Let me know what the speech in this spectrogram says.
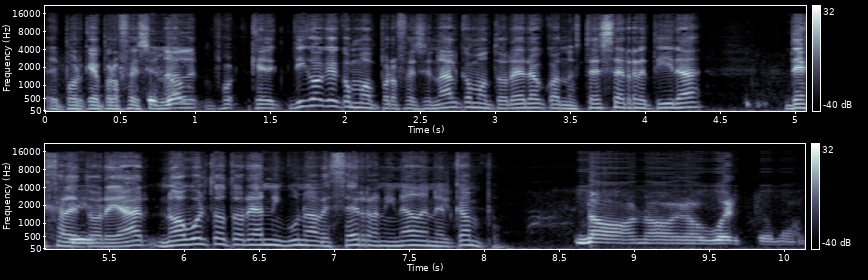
Eh, porque profesional, porque digo que como profesional, como torero, cuando usted se retira, deja de torear, ¿no ha vuelto a torear ninguna becerra ni nada en el campo? No, no, no he vuelto, no,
